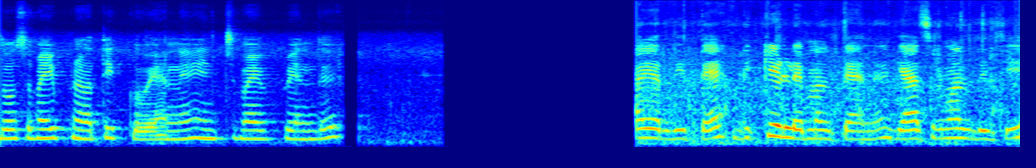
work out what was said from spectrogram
ದೋಸೆ ಮೈಪಿನ ತಿಕ್ಕುವೆ ಇಂಚ ಮೈಪೆಂದು ಆಯರ್ದಿತ್ತೆ, ದಿಕ್ಕಿಳ್ಳೆ ಮಲ್ತೇನೆ ಗ್ಯಾಸ್ ಮಲ್ದಿಜಿ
